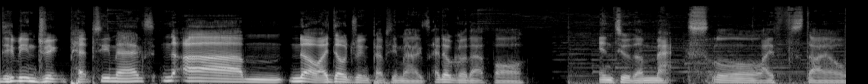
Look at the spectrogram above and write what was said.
Do you mean drink Pepsi Max? N- um, no, I don't drink Pepsi Max. I don't go that far into the Max lifestyle.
